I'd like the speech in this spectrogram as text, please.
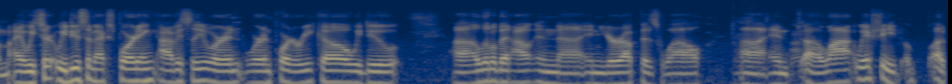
Um, and we cer- we do some exporting. Obviously, we're in we're in Puerto Rico. We do uh, a little bit out in uh, in Europe as well. Uh, and a lot. We actually a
